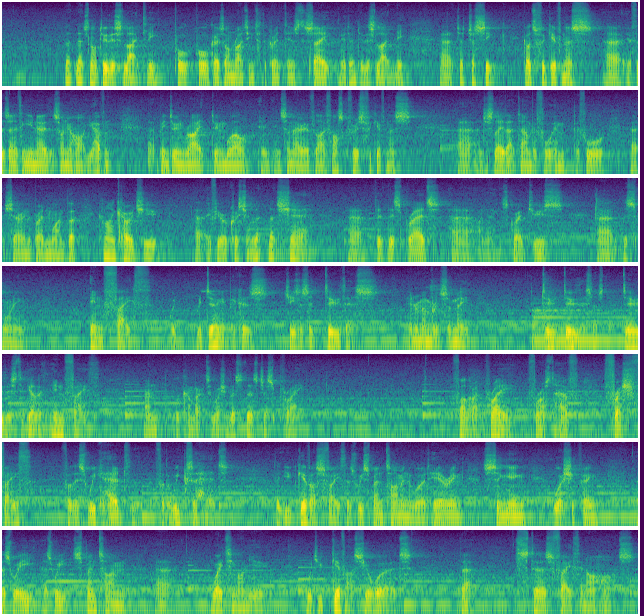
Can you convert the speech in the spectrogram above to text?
let, us not do this lightly. Paul, Paul, goes on writing to the Corinthians to say, you know, don't do this lightly. Uh, just, just seek God's forgiveness. Uh, if there's anything you know that's on your heart, you haven't uh, been doing right, doing well in, in some area of life, ask for his forgiveness uh, and just lay that down before him before uh, sharing the bread and wine. But can I encourage you, uh, if you're a Christian, let, us share th- this bread, I think it's grape juice, this morning in faith. We're, we're doing it because Jesus said, Do this in remembrance of me. Do, do this. Let's do this together in faith. And we'll come back to worship. Let's, let's just pray. Father, I pray for us to have fresh faith for this week ahead, for the weeks ahead, that you give us faith as we spend time in the Word, hearing, singing, worshipping, as we, as we spend time uh, waiting on you, would you give us your words that stirs faith in our hearts?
